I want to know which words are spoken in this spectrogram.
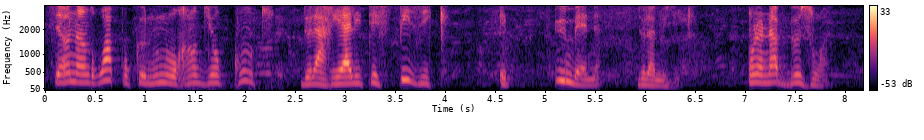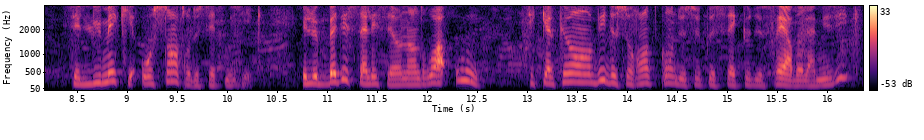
C'est un endroit pour que nous nous rendions compte de la réalité physique humaine de la musique. On en a besoin. C'est l'humain qui est au centre de cette musique. Et le baiser salé, c'est un endroit où, si quelqu'un a envie de se rendre compte de ce que c'est que de faire de la musique,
